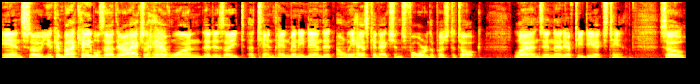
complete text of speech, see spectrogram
And so you can buy cables out there. I actually have one that is a, a 10-pin mini DIN that only has connections for the push-to-talk lines in that FTDX10. So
